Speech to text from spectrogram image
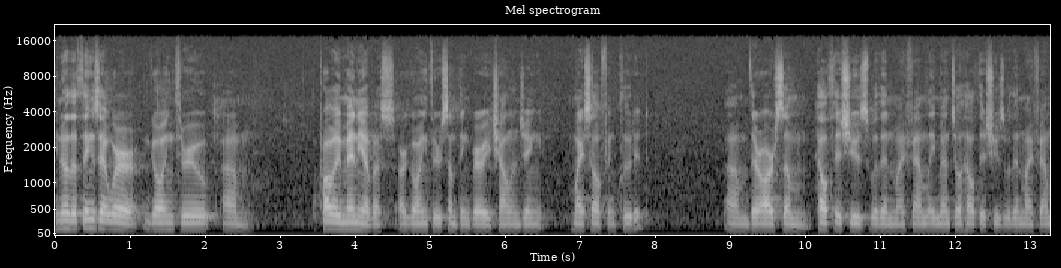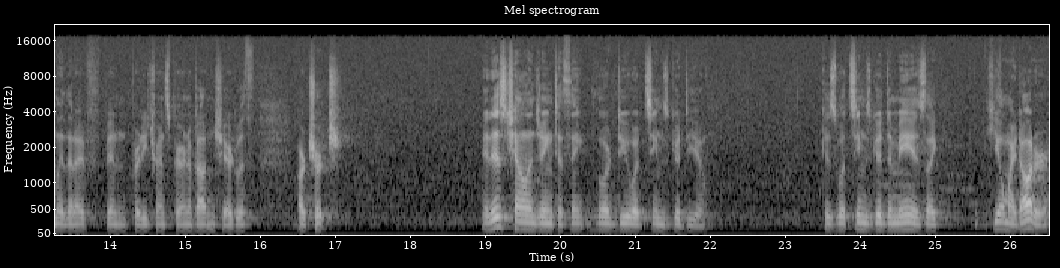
You know, the things that we're going through, um, probably many of us are going through something very challenging, myself included. Um, there are some health issues within my family, mental health issues within my family that I've been pretty transparent about and shared with our church. It is challenging to think, Lord, do what seems good to you. Because what seems good to me is like, heal my daughter,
